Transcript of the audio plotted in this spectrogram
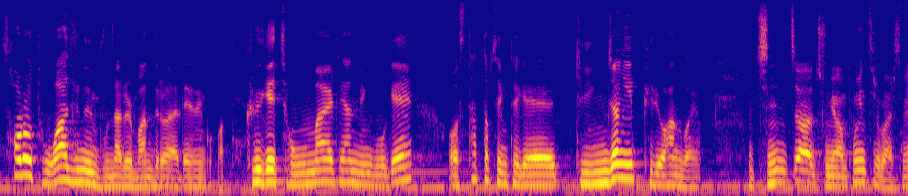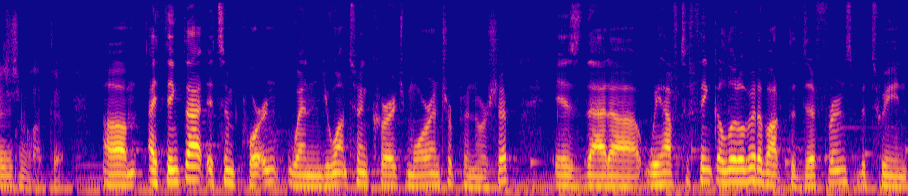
서로 도와주는 문화를 만들어야 되는 것 같아요. 그게 정말 대한민국의 어, 스타트업 생태계에 굉장히 필요한 거예요. 진짜 중요한 포인트를 말씀해 주신 것 같아요. Um, I think that it's important when you want to encourage more entrepreneurship is that uh, we have to think a little bit about the difference between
